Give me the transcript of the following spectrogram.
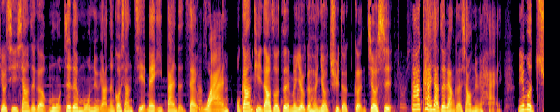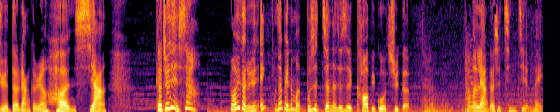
尤其像这个母这对母女啊，能够像姐妹一般。的在玩，我刚刚提到说，这里面有个很有趣的梗，就是大家看一下这两个小女孩，你有没有觉得两个人很像，感觉有点像，然后又感觉哎，好像没那么不是真的，就是 copy 过去的，她们两个是亲姐妹。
